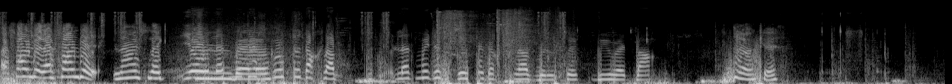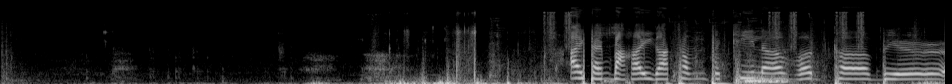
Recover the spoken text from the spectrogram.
I found it. I found it. Now it's like Yo, in let me just go to the club. Let me just go to the club real quick. Be right back. okay. I came back. I got some tequila, vodka, beer,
